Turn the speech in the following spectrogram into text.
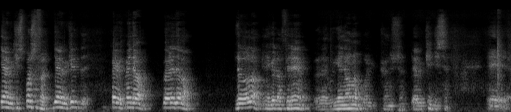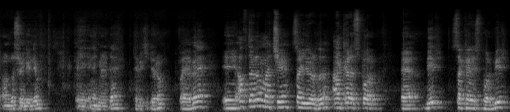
Diyarbakır Spor 0. Diyarbakır kaybetmeye devam. Böyle devam. Güzel oğlum. İnegöl aferin. Böyle bu yeni onu bu köndüsün. Diyarbakır gitsin. Ee, onu da söyleyelim. Ee, İnegöl'ü de tebrik ediyorum. Ve, ve e, haftanın maçı sayılırdı. Ankara Spor 1, Sakarya Spor 1.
